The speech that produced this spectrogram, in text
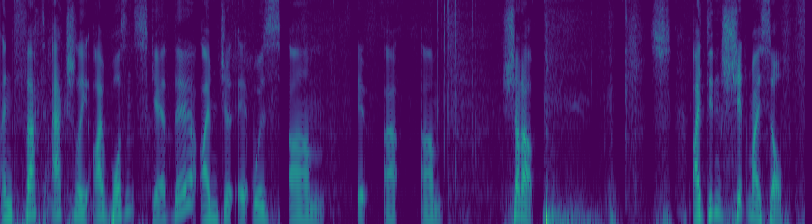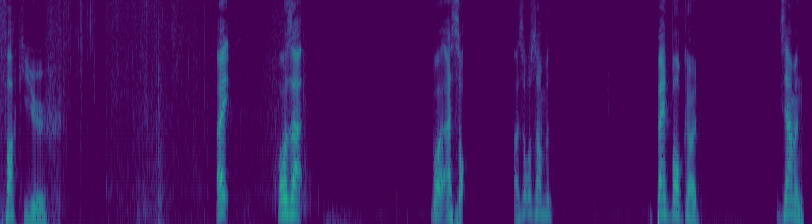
in fact, actually, I wasn't scared there. I'm just, it was, um, it, uh, um, shut up. I didn't shit myself. Fuck you. Hey, what was that? What, I saw, I saw something. Bank vault code. Examine.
